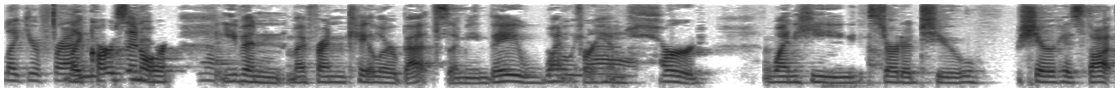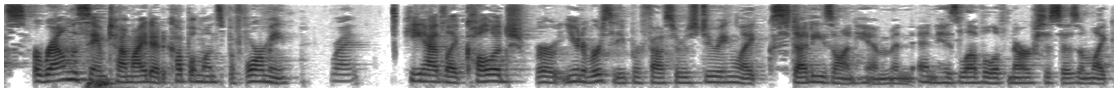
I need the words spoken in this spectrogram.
Like your friend. like Carson or Yeah. even my friend Kaylor Betts. I mean, they went Oh, for him hard when he started to share his thoughts around the same time I did, a couple months before me. right. He had like college or university professors doing like studies on him and, and his level of narcissism. Like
